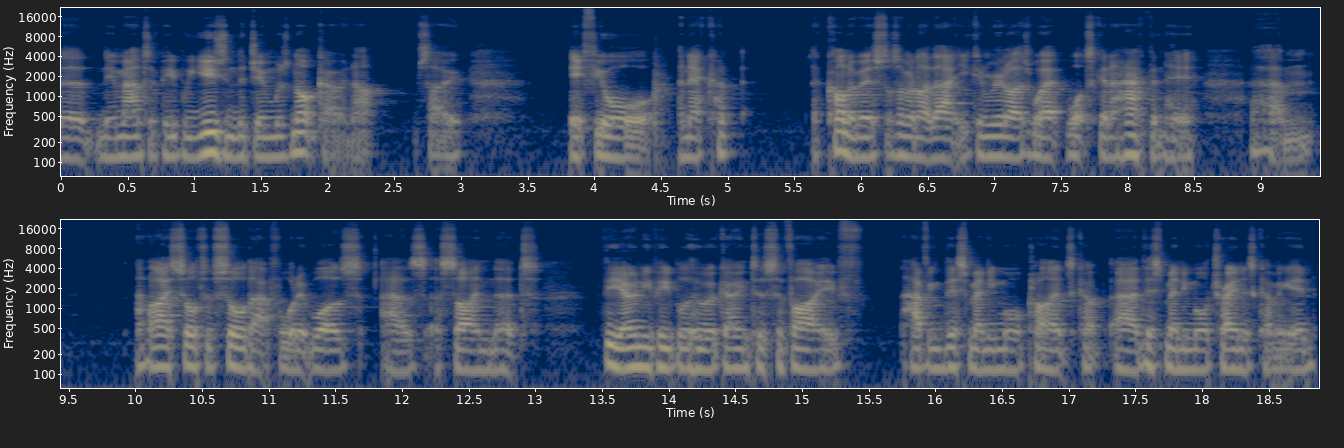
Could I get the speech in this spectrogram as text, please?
the, the amount of people using the gym was not going up. So if you're an eco- economist or something like that, you can realise what's going to happen here. Um, and I sort of saw that for what it was as a sign that the only people who are going to survive having this many more clients, come, uh, this many more trainers coming in,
